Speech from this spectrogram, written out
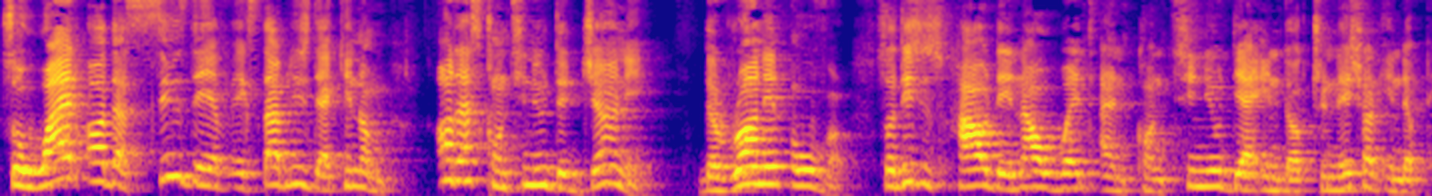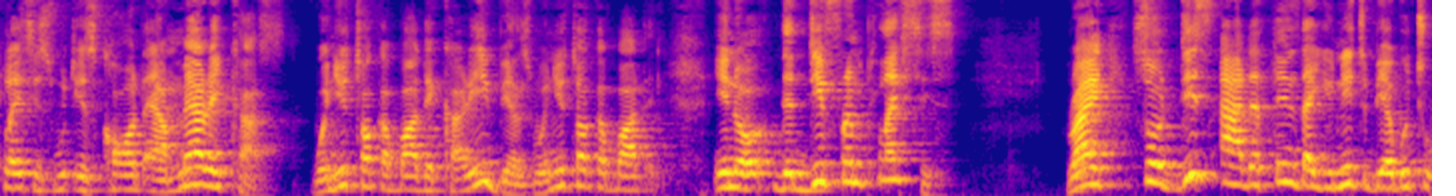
So while others, since they have established their kingdom, others continued the journey, the running over. So this is how they now went and continued their indoctrination in the places which is called Americas. When you talk about the Caribbeans, when you talk about, you know, the different places right so these are the things that you need to be able to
